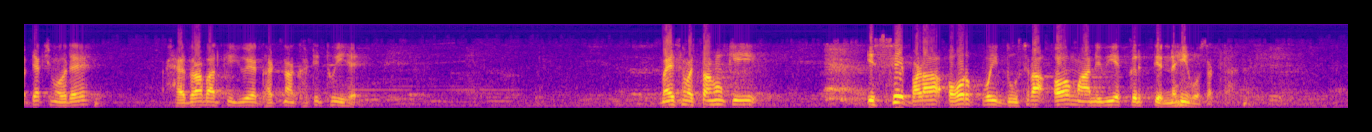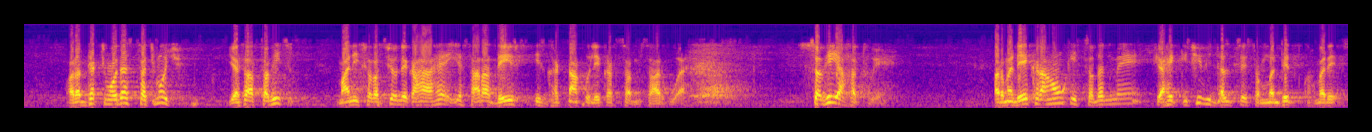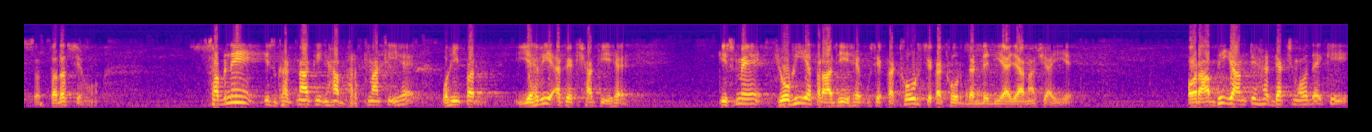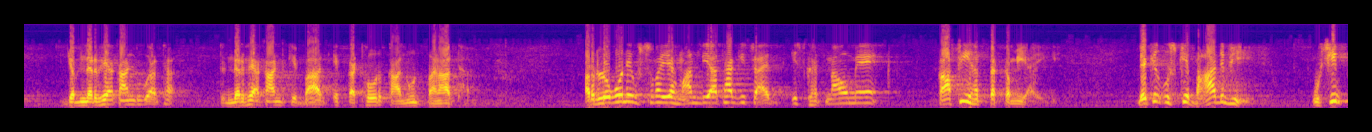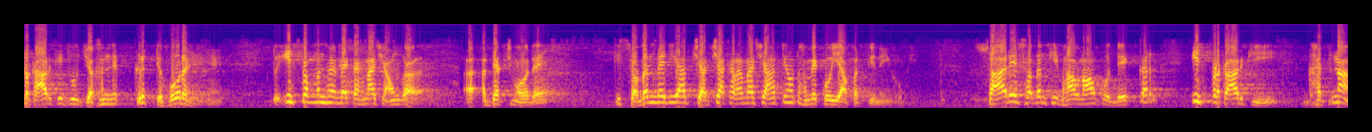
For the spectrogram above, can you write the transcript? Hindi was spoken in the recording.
अध्यक्ष महोदय, हैदराबाद की जो यह घटना घटित हुई है। मैं समझता हूँ कि इससे बड़ा और कोई दूसरा अमानवीय कृत्य नहीं हो सकता। और अध्यक्ष महोदय, सचमुच जैसा सभी मानी सदस्यों ने कहा है यह सारा देश इस घटना को लेकर संसार हुआ है। सभी आहत हुए हैं। और मैं देख रहा हूँ कि सदन में चाहे किसी भी दल से संबंधित हमारे सदस्य हों सबने इस घटना की जहाँ भर्सना की है, वहीं पर यह भी अपेक्षा की है कि इसमें जो भी अपराधी है, उसे कठोर से कठोर दंड दिया जाना चाहिए। और आप भी जानते हैं अध्यक्ष महोदय कि जब निर्भया कांड हुआ था तो निर्भया कांड के बाद एक कठोर कानून बना था। और लोगों ने उस समय यह मान लिया था कि शायद इस घटनाओं में काफ़ी हद तक कमी आएगी। लेकिन उसके बाद भी उसी प्रकार के जो जघन्य कृत्य हो रहे हैं तो इस संबंध में मैं कहना चाहूँगा अध्यक्ष महोदय, कि सदन में यदि आप चर्चा कराना चाहते हो तो हमें कोई आपत्ति नहीं होगी। सारे सदन की भावनाओं को देखकर इस प्रकार की घटना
